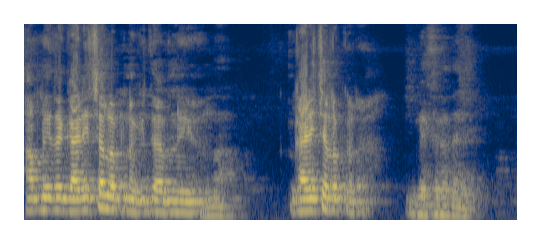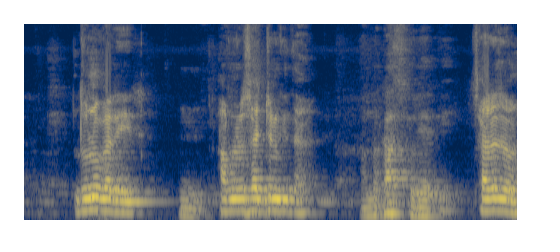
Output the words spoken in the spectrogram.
আপনি তো গাড়ি চালক নাকি তো আপনি না। গাড়ি চালক করা? গেছে কথা দুনো গাড়ির? আপনার চারজন কিতা আমরা কাজ করি আর কি। চারজন?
